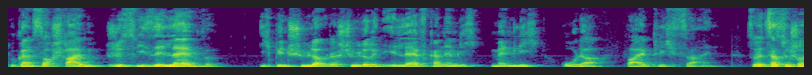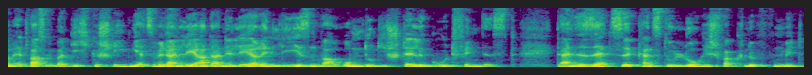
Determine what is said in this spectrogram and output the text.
Du kannst auch schreiben, je suis élève. Ich bin Schüler oder Schülerin. Élève kann nämlich männlich oder weiblich sein. So, jetzt hast du schon etwas über dich geschrieben. Jetzt will dein Lehrer, deine Lehrerin lesen, warum du die Stelle gut findest. Deine Sätze kannst du logisch verknüpfen mit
